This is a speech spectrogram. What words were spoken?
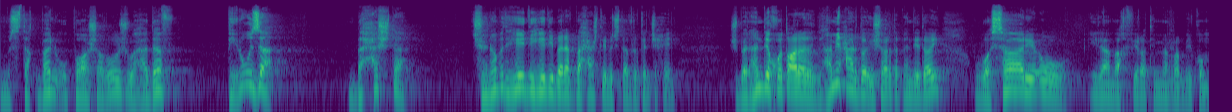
مستقبل و پاشروج و هدف پیروزه بحشته چنا بد هيدي هيدي برف بحشتي بجت افريكا جحيل جبر هندي خط على همي عرضة إشارة بهندي داي وسارعوا إلى مغفرة من ربكم.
